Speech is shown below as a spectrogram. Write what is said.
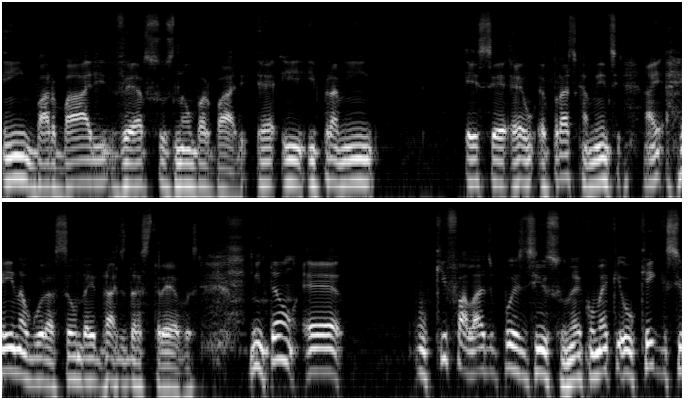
em barbárie versus não barbárie. É, e, e para mim, esse é, é, é, praticamente a reinauguração da Idade das Trevas. Então, é, o que falar depois disso, né? Como é que o que se,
